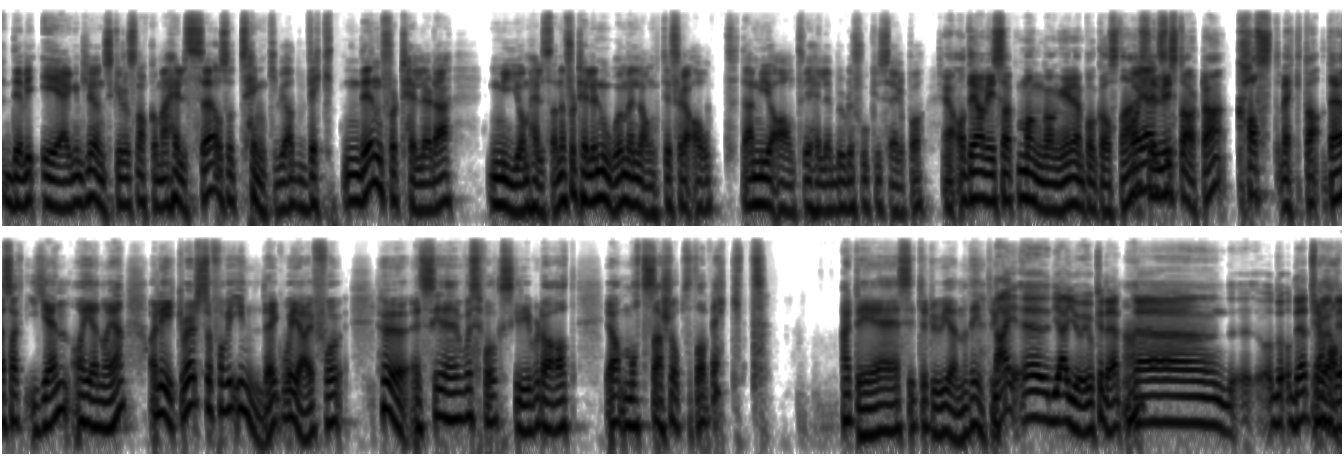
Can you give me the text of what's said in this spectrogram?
Det vi egentlig ønsker å snakke om er helse, og så tenker vi at vekten din forteller deg mye om helsa. Den forteller noe, men langt ifra alt. Det er mye annet vi heller burde fokusere på. Ja, og Det har vi sagt mange ganger i denne podkasten. Siden vi starta, kast vekta. Det har jeg sagt igjen og igjen og igjen. Allikevel så får vi innlegg hvor, jeg får hø hvor folk skriver da at ja, Mats er så opptatt av vekt. Er det, Sitter du igjen med det inntrykket? Nei, eh, jeg gjør jo ikke det. Ah. det- tror Jeg har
